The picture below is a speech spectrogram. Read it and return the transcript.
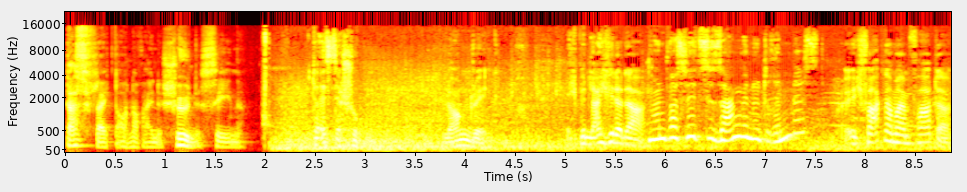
Das ist vielleicht auch noch eine schöne Szene. Da ist der Schuppen. Long Drink. Ich bin gleich wieder da. Und was willst du sagen, wenn du drin bist? Ich frag nach meinem Vater.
